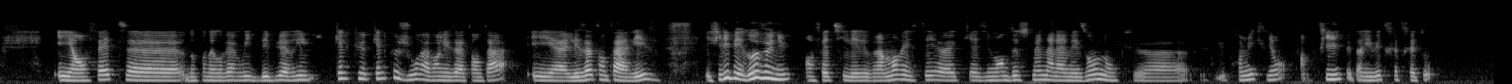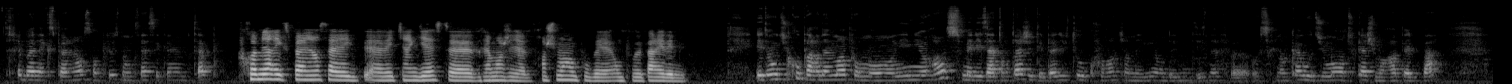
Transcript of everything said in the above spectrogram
Et en fait, euh, donc on a ouvert, oui, début avril, quelques, quelques jours avant les attentats. Et euh, les attentats arrivent. Et Philippe est revenu. En fait, il est vraiment resté euh, quasiment deux semaines à la maison. Donc, le premier client, enfin, Philippe est arrivé très très tôt. Très bonne expérience en plus, donc ça c'est quand même top. Première expérience avec, avec un guest euh, vraiment génial. Franchement, on pouvait, on pouvait pas rêver mieux. Et donc du coup, pardonne-moi pour mon ignorance, mais les attentats, j'étais pas du tout au courant qu'il y en a eu en 2019 euh, au Sri Lanka, ou du moins en tout cas, je m'en rappelle pas.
